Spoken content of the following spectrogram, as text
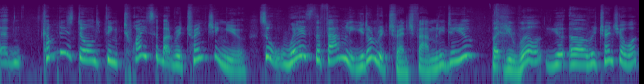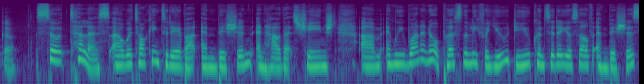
um, companies don't think twice about retrenching you. So where's the family? You don't retrench family, do you? But you will. You uh, retrench your worker. So tell us, uh, we're talking today about ambition and how that's changed. Um, and we want to know personally for you, do you consider yourself ambitious?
